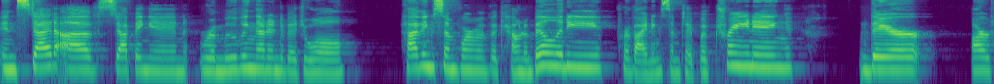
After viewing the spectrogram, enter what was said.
instead of stepping in, removing that individual, having some form of accountability, providing some type of training, there are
